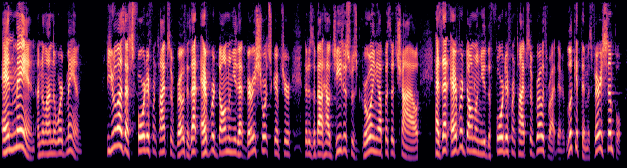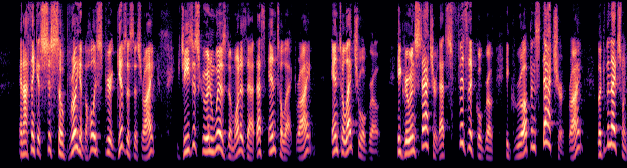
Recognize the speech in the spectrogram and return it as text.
and man, underline the word man. Do you realize that's four different types of growth? Has that ever dawned on you, that very short scripture that is about how Jesus was growing up as a child? Has that ever dawned on you, the four different types of growth right there? Look at them. It's very simple. And I think it's just so brilliant. The Holy Spirit gives us this, right? Jesus grew in wisdom. What is that? That's intellect, right? Intellectual growth. He grew in stature. That's physical growth. He grew up in stature, right? Look at the next one.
